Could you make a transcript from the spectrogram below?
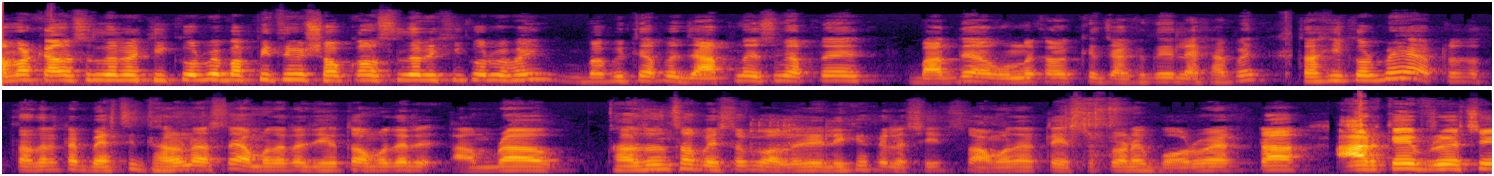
আমার কাউন্সিলররা কি করবে বা পৃথিবীর সব কাউন্সিলররা কি করবে ভাই? বা পৃথিবী আপনি যা আপনার হিসেবে আপনি বাদ দিয়ে অন্য কাউকে যাকে দিয়ে লেখাবেন তারা কি করবে? আপনার তাদের একটা বেসিক ধারণা আছে। আমাদের যেহেতু আমাদের আমরা থাউজেন্ডস অফ এসওপি অলরেডি লিখে ফেলেছি তো আমাদের একটা এসওপি অনেক বড় একটা আর্কাইভ রয়েছে।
